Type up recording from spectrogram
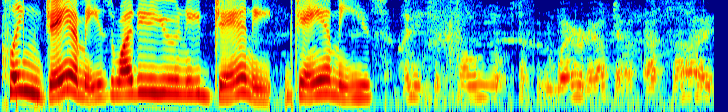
Clean jammies. Why do you need janny jammies? I need some clothes to wear it out to, outside.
